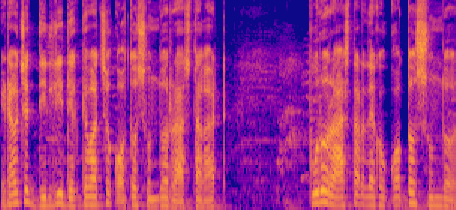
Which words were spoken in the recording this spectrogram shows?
এটা হচ্ছে দিল্লি, দেখতে পাচ্ছ কত সুন্দর রাস্তাঘাট। পুরো রাস্তাটা দেখো কত সুন্দর।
